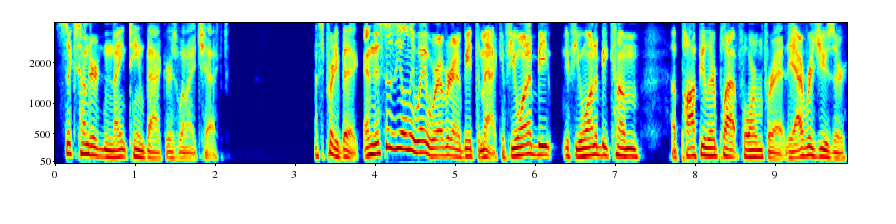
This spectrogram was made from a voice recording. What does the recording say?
619 backers when I checked. That's pretty big. And this is the only way we're ever going to beat the Mac. If you want to be, if you want to become a popular platform for the average user,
